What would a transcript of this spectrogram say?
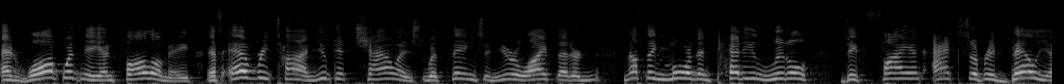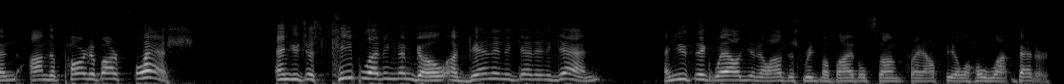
and walk with me and follow me, if every time you get challenged with things in your life that are nothing more than petty little defiant acts of rebellion on the part of our flesh, and you just keep letting them go again and again and again, and you think, well, you know, I'll just read my Bible some, pray, I'll feel a whole lot better.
